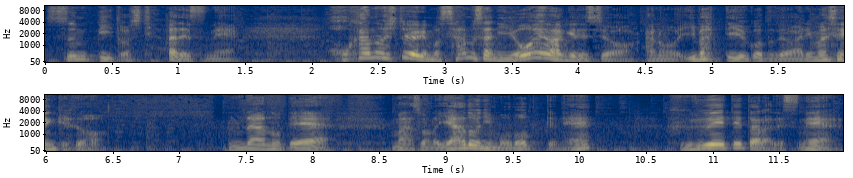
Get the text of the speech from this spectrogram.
スンピーとしてはですね他の人よりも寒さに弱いわけですよ。あの威張っていうことではありませんけど。なのでまあその宿に戻ってね震えてたらですね、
